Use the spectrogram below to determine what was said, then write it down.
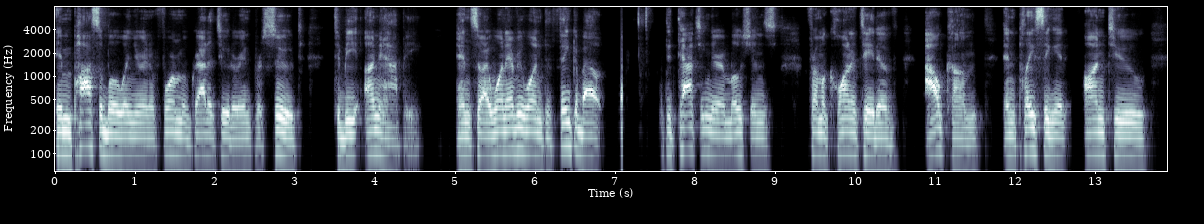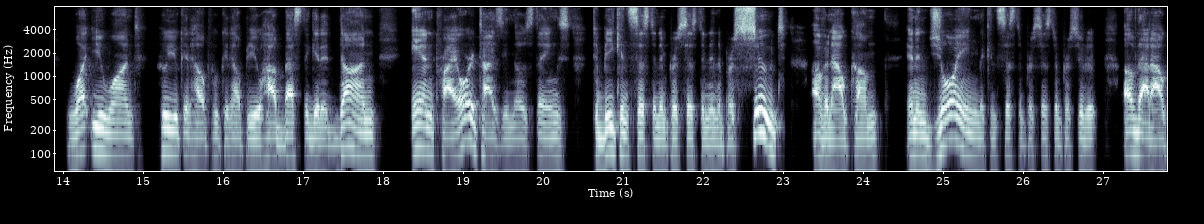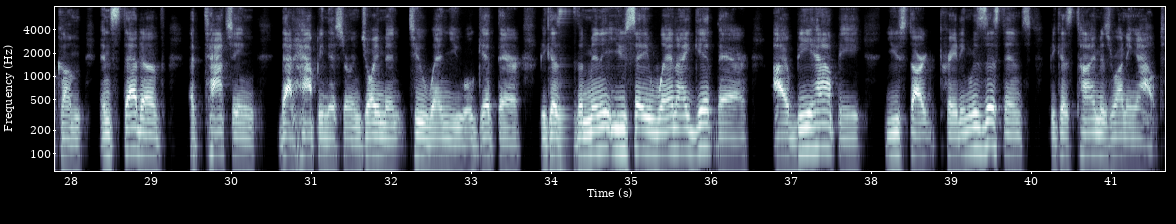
impossible when you're in a form of gratitude or in pursuit to be unhappy. And so I want everyone to think about detaching their emotions from a quantitative outcome and placing it onto what you want, who you can help, who can help you, how best to get it done, and prioritizing those things to be consistent and persistent in the pursuit of an outcome and enjoying the consistent, persistent pursuit of that outcome instead of attaching that happiness or enjoyment to when you will get there. Because the minute you say, when I get there, I'll be happy, you start creating resistance because time is running out.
